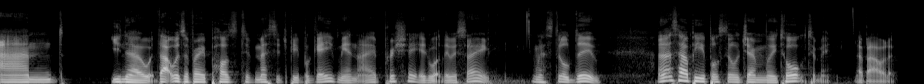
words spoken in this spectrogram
And, you know, that was a very positive message people gave me, and I appreciated what they were saying. And I still do. And that's how people still generally talk to me about it.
